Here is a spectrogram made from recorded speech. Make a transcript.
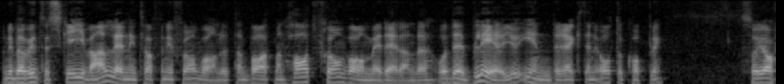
Och ni behöver inte skriva anledning till varför ni är frånvarande utan bara att man har ett frånvaromeddelande och det blir ju indirekt en återkoppling. Så jag,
